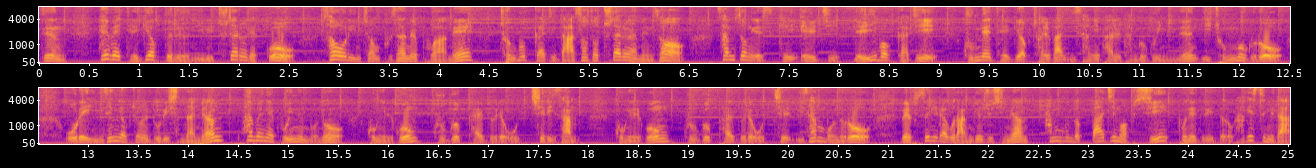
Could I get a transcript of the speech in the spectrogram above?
등 해외 대기업들은 이미 투자를 했고 서울, 인천, 부산을 포함해 정부까지 나서서 투자를 하면서 삼성, SK, LG, 네이버까지 국내 대기업 절반 이상이 발을 담그고 있는 이 종목으로 올해 인생 역전을 노리신다면 화면에 보이는 번호 010-9982-5723 010-9982-5723번으로 웹3라고 남겨주시면 한 분도 빠짐없이 보내드리도록 하겠습니다.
